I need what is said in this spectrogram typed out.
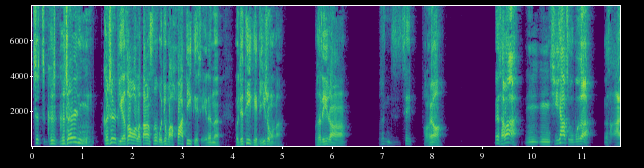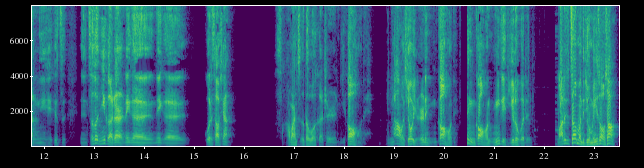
这搁搁这儿你搁这儿别照了。当时我就把话递给谁了呢？我就递给李总了。我说李总，我说你这朋友，那什么，你你旗下主播那啥，你这。你知道你搁这儿那个那个过来照相，啥玩意儿？知道我搁这儿？你告诉他，你拿我教人了。你告诉他，你告诉他，你给提溜过来。完了就这么的就没照上，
